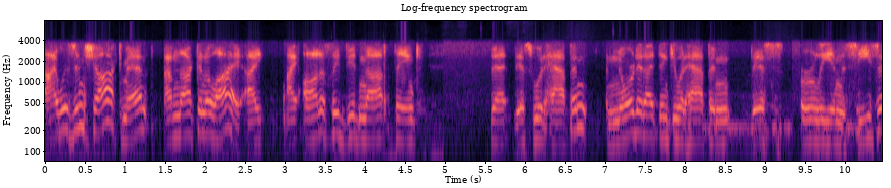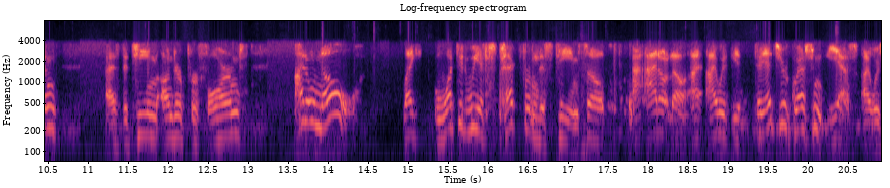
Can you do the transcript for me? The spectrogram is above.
I was in shock, man. I'm not going to lie. I, I honestly did not think that this would happen, nor did I think it would happen this early in the season as the team underperformed. I don't know. Like, what did we expect from this team? So, I, I don't know. I, I would, to answer your question, yes, I was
